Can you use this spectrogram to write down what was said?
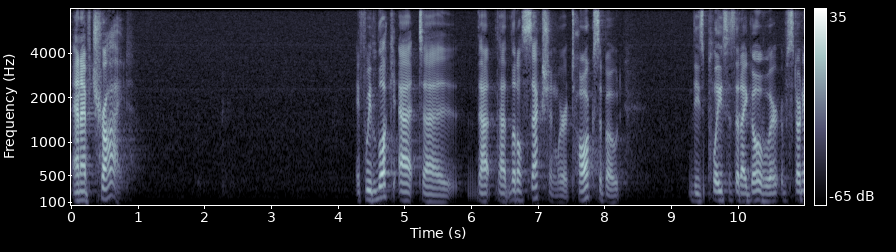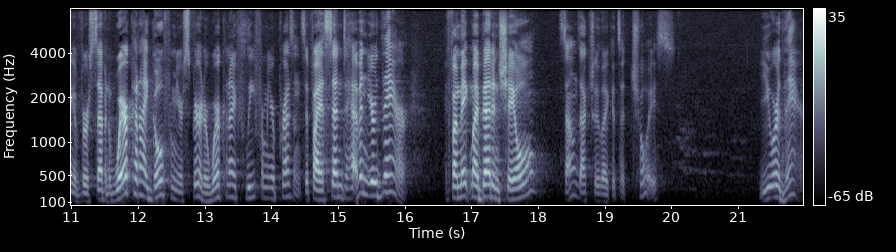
And I've tried. If we look at uh, that, that little section where it talks about these places that I go, where, starting at verse 7, where can I go from your spirit, or where can I flee from your presence? If I ascend to heaven, you're there. If I make my bed in Sheol, sounds actually like it's a choice you are there.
